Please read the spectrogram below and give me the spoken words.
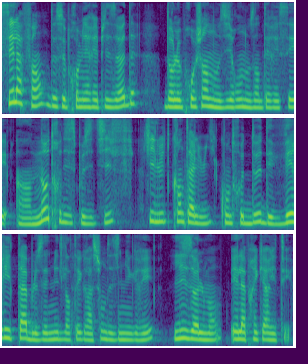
C'est la fin de ce premier épisode. Dans le prochain, nous irons nous intéresser à un autre dispositif qui lutte quant à lui contre deux des véritables ennemis de l'intégration des immigrés, l'isolement et la précarité.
